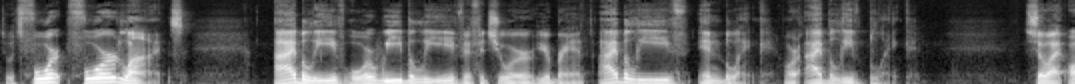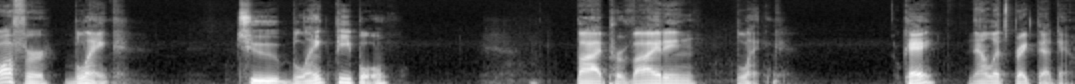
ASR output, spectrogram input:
So it's four four lines. I believe, or we believe, if it's your your brand, I believe in blank, or I believe blank. So I offer blank to blank people by providing blank. Okay? Now let's break that down.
